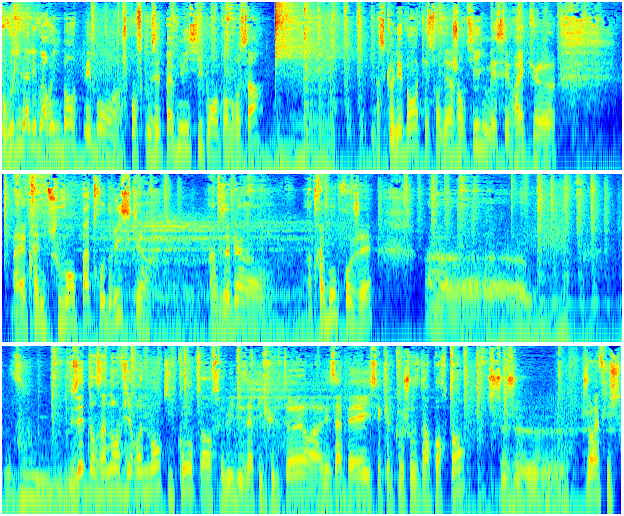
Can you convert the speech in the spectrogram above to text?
On vous dit d'aller voir une banque, mais bon, je pense que vous n'êtes pas venu ici pour entendre ça. Parce que les banques, elles sont bien gentilles, mais c'est vrai que bah, elles prennent souvent pas trop de risques. Ah, vous avez un, très beau projet. Euh, vous, êtes dans un environnement qui compte, hein, celui des apiculteurs, les abeilles, c'est quelque chose d'important. Je, réfléchis.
